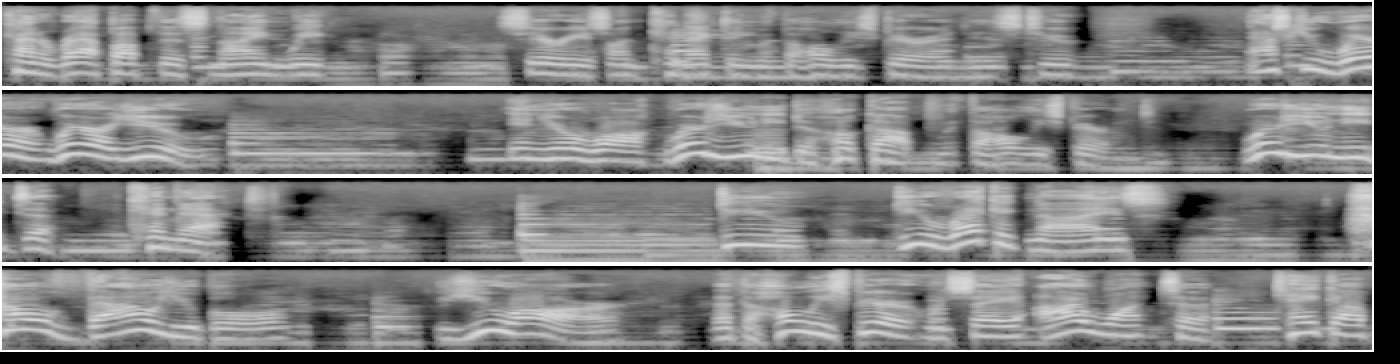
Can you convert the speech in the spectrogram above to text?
kind of wrap up this nine week series on connecting with the Holy Spirit, is to ask you where, where are you in your walk? Where do you need to hook up with the Holy Spirit? Where do you need to connect? Do you do you recognize how valuable you are that the Holy Spirit would say, I want to take up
